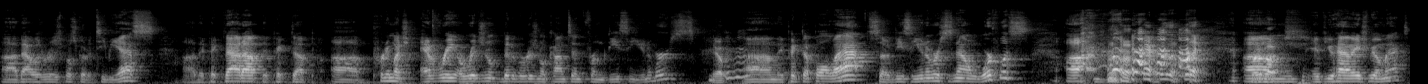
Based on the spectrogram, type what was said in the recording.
uh, that was really supposed to go to TBS. Uh, they picked that up. They picked up uh, pretty much every original bit of original content from DC Universe. Yep. Mm-hmm. Um, they picked up all that, so DC Universe is now worthless. Uh, um, much. if you have HBO Max.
